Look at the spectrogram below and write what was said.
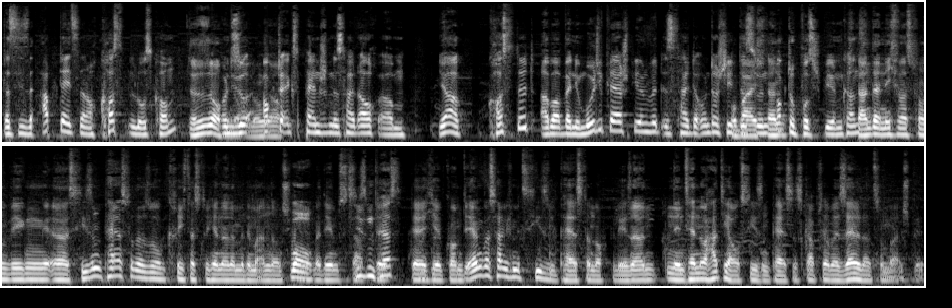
dass diese Updates dann auch kostenlos kommen. Das ist auch Und diese Ordnung, ja. Octo-Expansion ist halt auch, ähm, ja, kostet, aber wenn du Multiplayer spielen wird, ist halt der Unterschied, Wobei dass du einen dann- Octopus spielen kannst. Stand da nicht was von wegen äh, Season Pass oder so? Kriege ich das durcheinander mit dem anderen Spiel, Wow. bei dem Stuff, Season der, Pass? der hier kommt. Irgendwas habe ich mit Season Pass dann noch gelesen. Nintendo hat ja auch Season Pass. Das gab's ja bei Zelda zum Beispiel.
